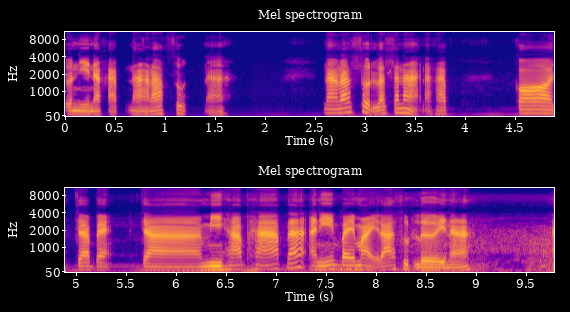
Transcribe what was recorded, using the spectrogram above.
ต้นนี้นะครับ นางรากสุดนะ นางรากสุดลักษณะนะครับ ก็จะแบ่งจะมีฮาร์ปฮาร์ปนะ อันนี้ใบใหม่ล่าสุดเลยนะ ฮ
